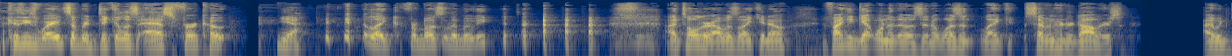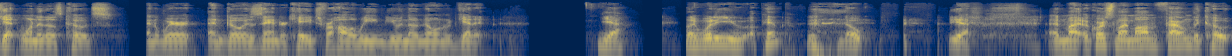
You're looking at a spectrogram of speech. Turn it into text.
Because he's wearing some ridiculous ass fur coat, Yeah. like for most of the movie. I told her, I was like, you know, if I could get one of those and it wasn't like seven hundred dollars, I would get one of those coats and wear it and go as Xander Cage for Halloween, even though no one would get it. Yeah. Like, what are you, a pimp? nope. Yeah. And my of course my mom found the coat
